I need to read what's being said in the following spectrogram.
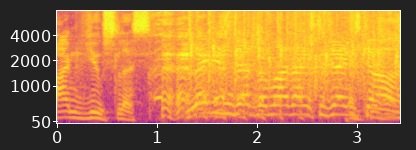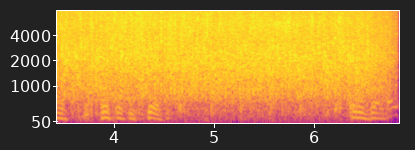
I'm useless. Ladies and gentlemen, my thanks to James Caan.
